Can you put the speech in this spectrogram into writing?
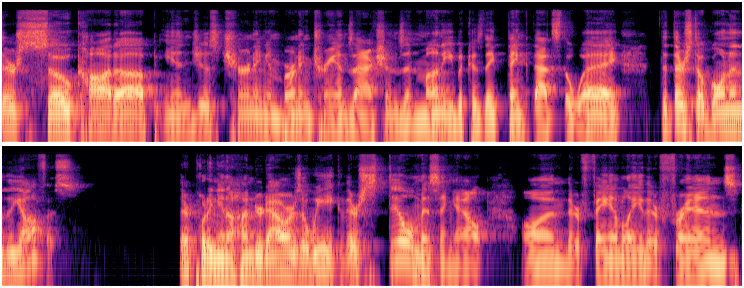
they're so caught up in just churning and burning transactions and money because they think that's the way that they're still going into the office. They're putting in 100 hours a week. They're still missing out on their family, their friends,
